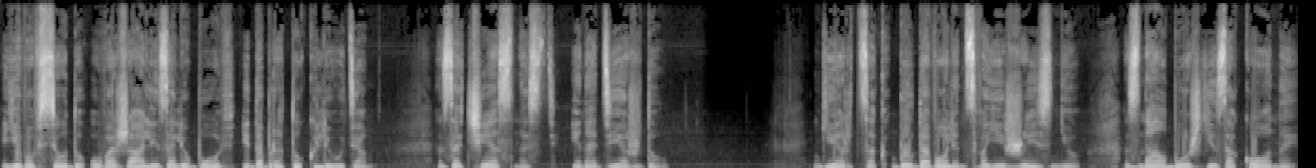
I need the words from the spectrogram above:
Его всюду уважали за любовь и доброту к людям, за честность и надежду. Герцог был доволен своей жизнью, знал Божьи законы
